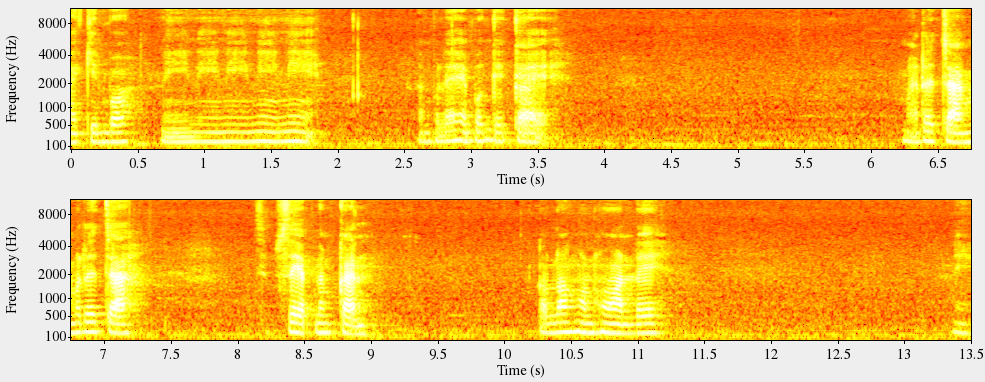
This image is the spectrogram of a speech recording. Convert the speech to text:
น่ากินบ่นี่นี่นี่นี่นี่ทำไปได้ให้เบิ่งใกล้ๆมาเด้อจ้ามาเด้อจ้าแซ่บๆน้ำกันกำลังหอนๆเลย นี่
